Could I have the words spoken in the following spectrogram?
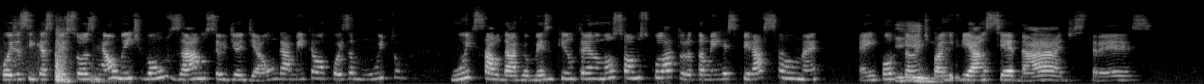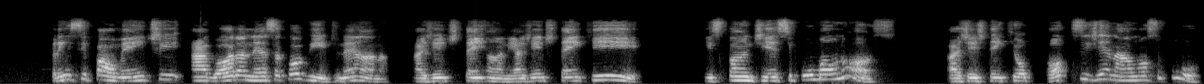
Coisa assim que as pessoas realmente vão usar no seu dia a dia. Alongamento é uma coisa muito, muito saudável mesmo, que não treina não só musculatura, também respiração, né? É importante para aliviar a ansiedade, estresse. Principalmente agora nessa Covid, né, Ana? A gente tem, Anne, a gente tem que expandir esse pulmão nosso. A gente tem que oxigenar o nosso corpo.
